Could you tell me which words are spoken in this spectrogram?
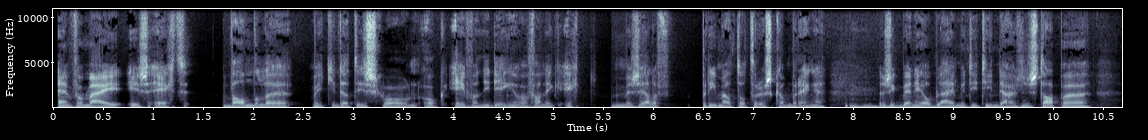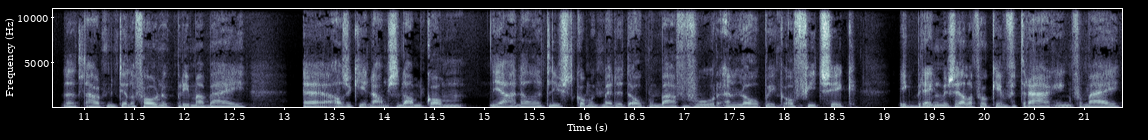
En voor mij is echt wandelen, weet je, dat is gewoon ook een van die dingen waarvan ik echt mezelf prima tot rust kan brengen. Mm -hmm. Dus ik ben heel blij met die 10.000 stappen. Dat houdt mijn telefoon ook prima bij. Uh, als ik hier naar Amsterdam kom, ja, dan het liefst kom ik met het openbaar vervoer en loop ik of fiets ik. Ik breng mezelf ook in vertraging. Voor mij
